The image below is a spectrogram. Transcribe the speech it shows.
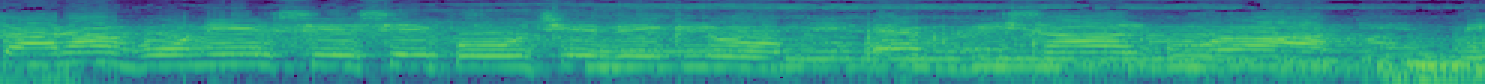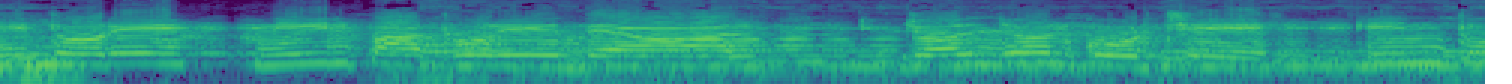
তারা বনের শেষে পৌঁছে দেখল এক বিশাল গুহা। ভিতরে নীল পাথরের দেওয়াল জলজল করছে। কিন্তু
